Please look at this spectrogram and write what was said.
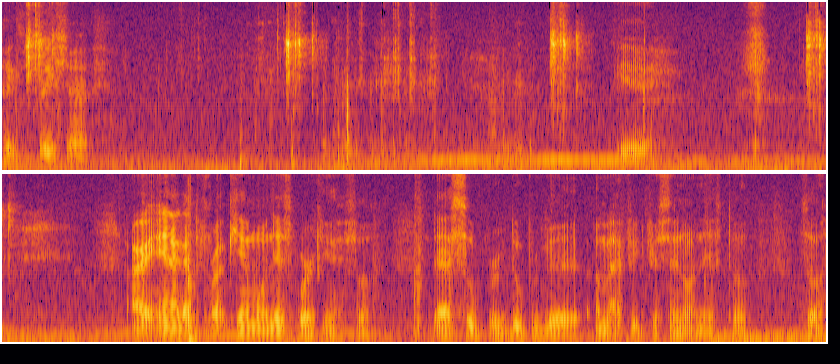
Alright. Face shots. Yeah. Alright, and I got the front cam on this working, so that's super duper good. I'm at 50% on this though. So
